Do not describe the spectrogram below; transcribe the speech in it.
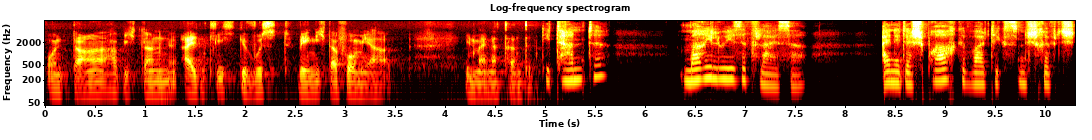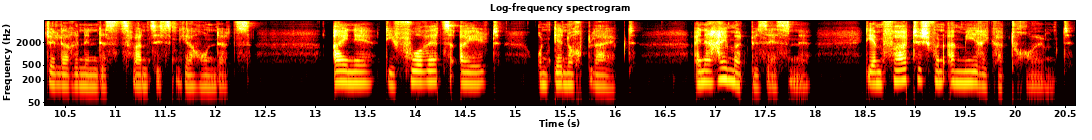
Und da habe ich dann eigentlich gewusst, wen ich da vor mir habe, in meiner Tante. Die Tante, Marie-Louise Fleißer, eine der sprachgewaltigsten Schriftstellerinnen des 20. Jahrhunderts eine, die vorwärts eilt und dennoch bleibt, eine Heimatbesessene, die emphatisch von Amerika träumt.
